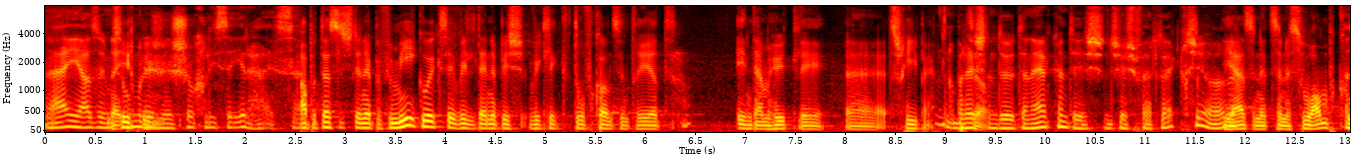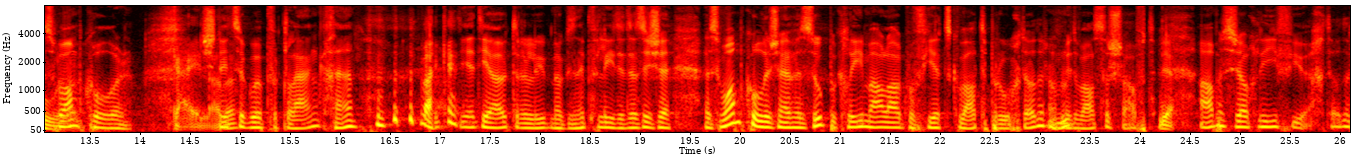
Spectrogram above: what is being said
nein, also im Nein, Sommer bin- ist es schon ein bisschen sehr heiß. Aber das ist dann eben für mich gut gewesen, weil dann bist du wirklich darauf konzentriert, in diesem Hütchen äh, zu schreiben. Aber hast so. du dort einen Aircondition? Sonst verreckst du ja, oder? Ja, so eine, so eine Swamp Ein Cooler. Swamp Cooler. Geil, Ist oder? nicht so gut für Gelenke. hä? Wegen? Die, älteren Leute mögen es nicht verleiden. Das ist ein, ein Swamp Cooler ist einfach eine super Klimaanlage, die 40 Watt braucht, oder? Und mit Wasser schafft. Ja. Aber es ist auch ein bisschen feucht, oder?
